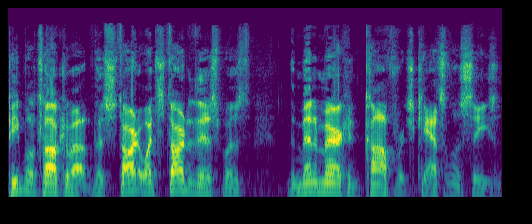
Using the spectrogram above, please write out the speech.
people talk about the start. What started this was the Mid American Conference canceled the season,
